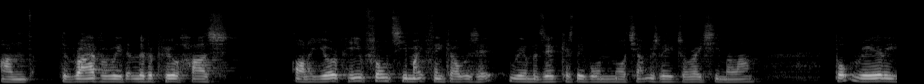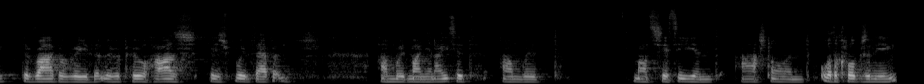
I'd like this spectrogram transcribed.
And the rivalry that Liverpool has on a European front, you might think, oh, was it Real Madrid because they've won more Champions Leagues or AC Milan? But really, the rivalry that Liverpool has is with Everton and with Man United and with Man City and Arsenal and other clubs in the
